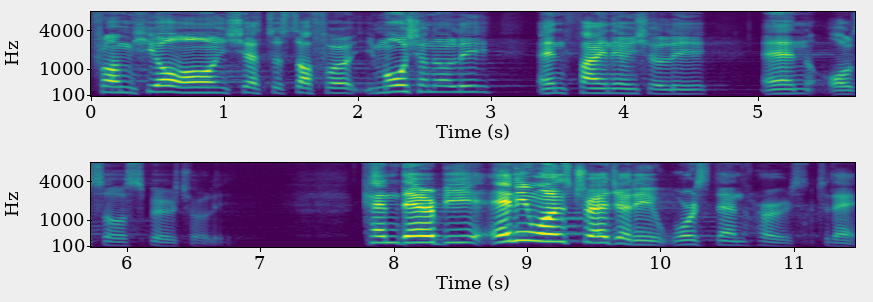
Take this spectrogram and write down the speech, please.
From here on, she had to suffer emotionally and financially and also spiritually. can there be anyone's tragedy worse than hers today?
